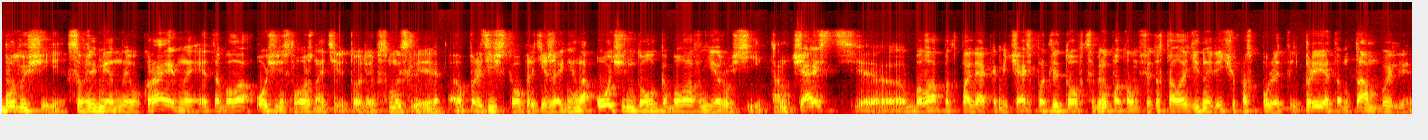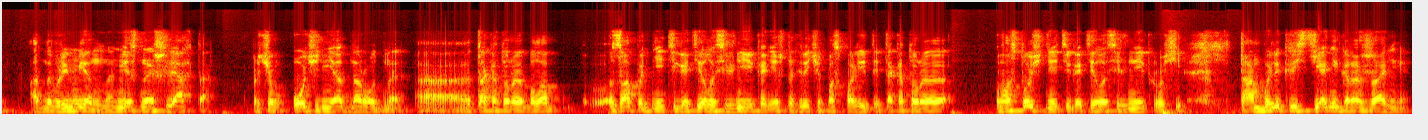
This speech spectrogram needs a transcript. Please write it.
будущей современной Украины, это была очень сложная территория в смысле э, политического притяжения. Она очень долго была вне Руси. Там часть э, была под поляками, часть под литовцами. Ну, потом все это стало единой речью посполитой. При этом там были одновременно местная шляхта, причем очень неоднородная. Та, которая была западнее, тяготела сильнее, конечно, к Речи Посполитой. Та, которая восточнее тяготела сильнее к Руси. Там были крестьяне-горожане,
